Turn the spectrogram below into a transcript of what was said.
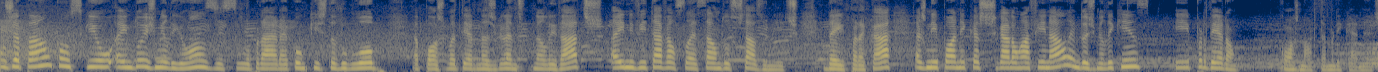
O Japão conseguiu em 2011 celebrar a conquista do globo após bater nas grandes penalidades a inevitável seleção dos Estados Unidos. Daí para cá, as nipónicas chegaram à final em 2015 e perderam com as norte-americanas.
